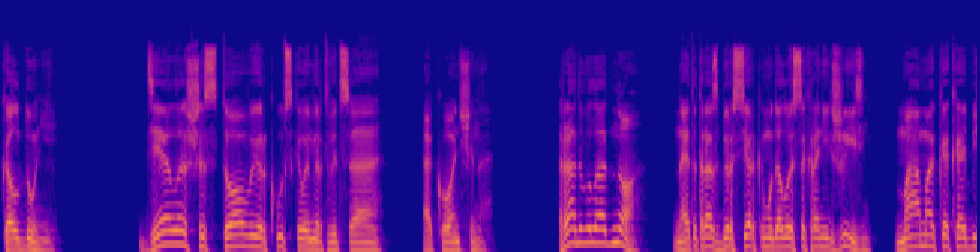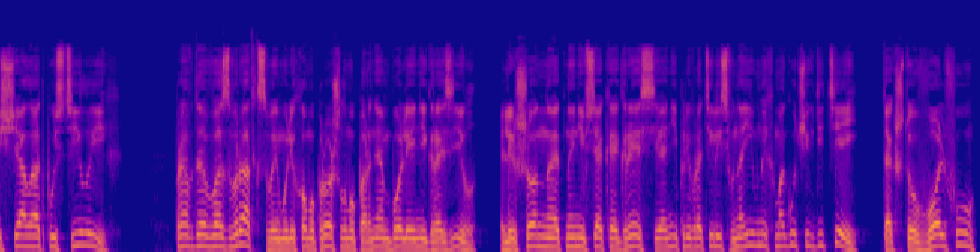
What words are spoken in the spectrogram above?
колдуньи. Дело шестого иркутского мертвеца окончено. Радовало одно. На этот раз берсеркам удалось сохранить жизнь. Мама, как и обещала, отпустила их. Правда, возврат к своему лихому прошлому парням более не грозил. Лишенные отныне всякой агрессии, они превратились в наивных могучих детей, так что Вольфу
